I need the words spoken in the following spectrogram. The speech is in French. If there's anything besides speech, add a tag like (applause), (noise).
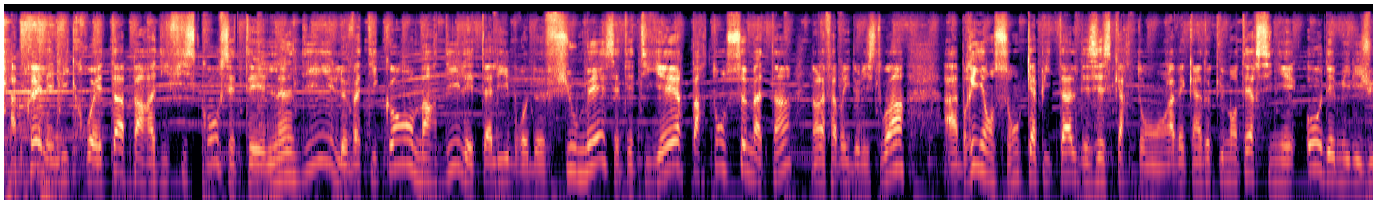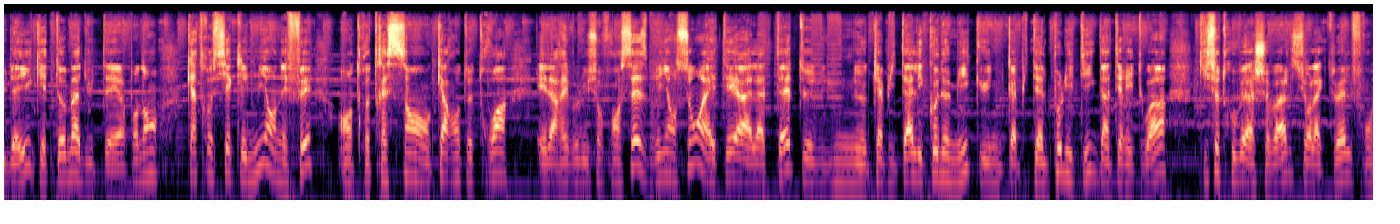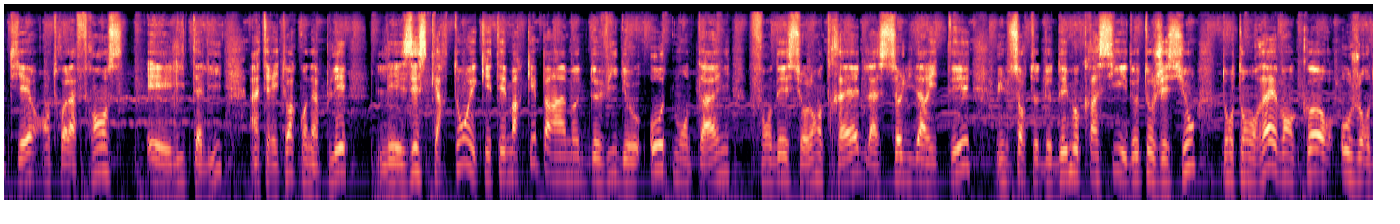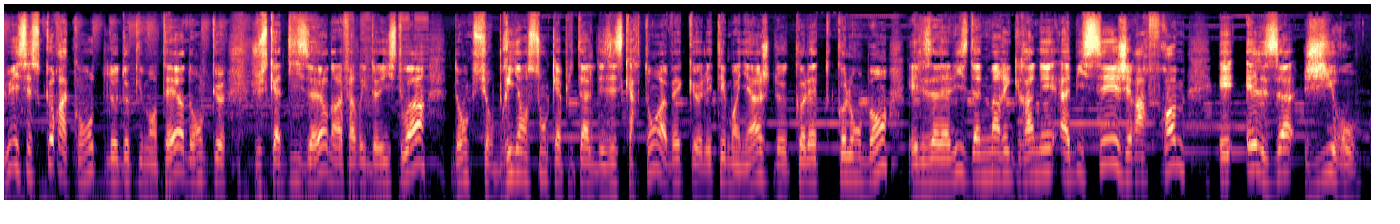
Après les micro-États paradis fiscaux, c'était lundi, le Vatican, mardi, l'État libre de Fiume, c'était hier. Partons ce matin, dans la fabrique de l'histoire, à Briançon, capitale des escartons, avec un documentaire signé Aude Émilie Judaïque et Thomas Duterre. Pendant quatre siècles et demi, en effet, entre 1343 et la Révolution française, Briançon a été à la tête d'une capitale économique, une capitale politique d'un territoire qui se trouvait à cheval sur l'actuelle frontière entre la France et l'Italie, un territoire qu'on appelait les escartons et qui était marqué par un mode de vie de haute montagne fondé sur l'entraide, la solidarité, une sorte de démocratie et d'autogestion dont on rêve encore aujourd'hui et c'est ce que raconte le documentaire donc jusqu'à 10 heures dans la fabrique de l'histoire donc sur Briançon capitale des escartons avec euh, les témoignages de Colette Colomban et les analyses d'Anne-Marie Granet Abissé, Gérard Fromm et Elsa Giraud.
